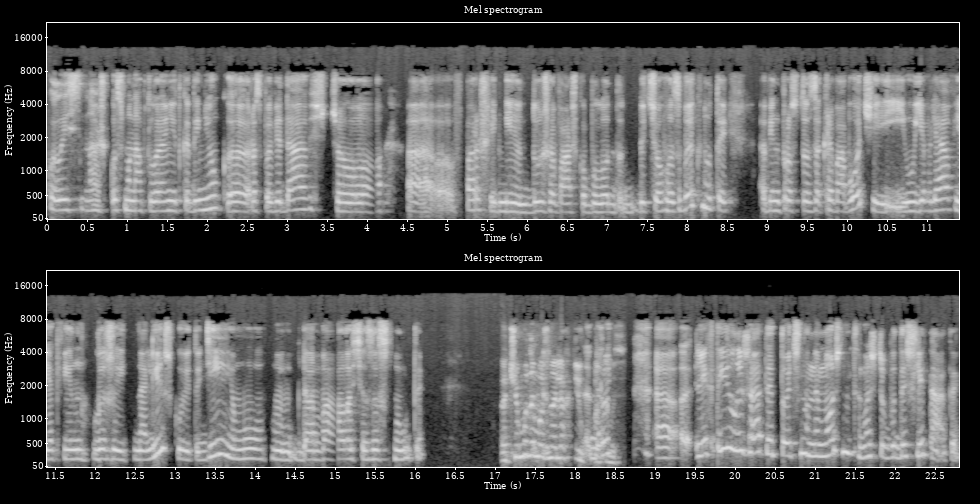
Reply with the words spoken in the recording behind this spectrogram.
Колись наш космонавт Леонід Каденюк е, розповідав, що а, в перші дні дуже важко було до, до цього звикнути. Він просто закривав очі і уявляв, як він лежить на ліжку, і тоді йому вдавалося заснути. А чому не можна лягти в космосі? Е, лягти і лежати точно не можна, тому що будеш літати.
